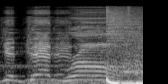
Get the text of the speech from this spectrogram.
You're dead wrong.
